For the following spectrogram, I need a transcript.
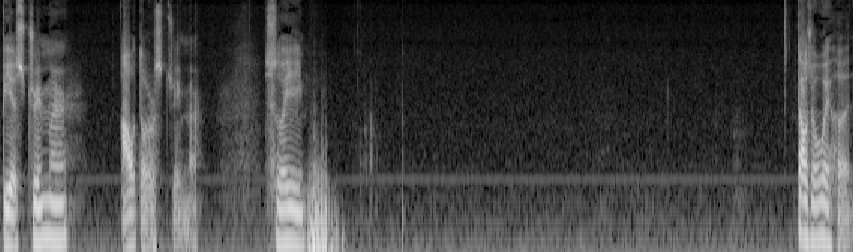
，be a streamer, outdoor streamer，所以到时候会很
